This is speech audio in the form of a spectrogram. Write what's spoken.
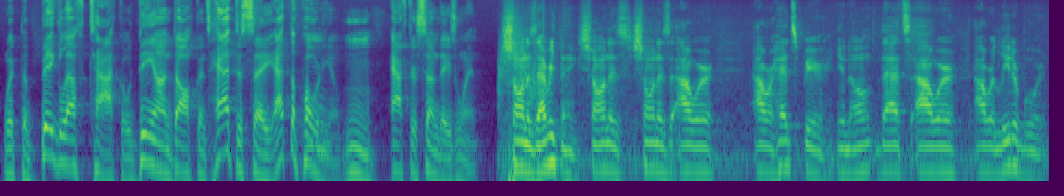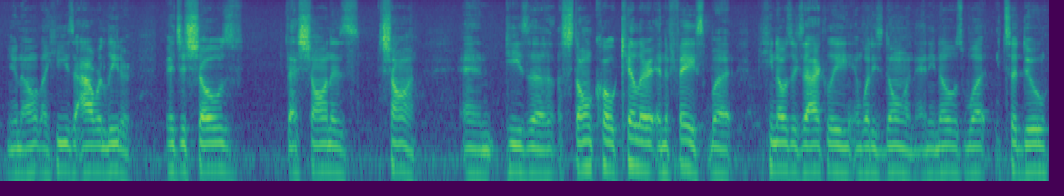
what the big left tackle, Dion Dawkins, had to say at the podium after Sunday's win. Sean is everything. Sean is Sean is our our head spear. You know, that's our our leaderboard. You know, like he's our leader. It just shows that Sean is Sean, and he's a, a stone cold killer in the face, but he knows exactly and what he's doing, and he knows what to do.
